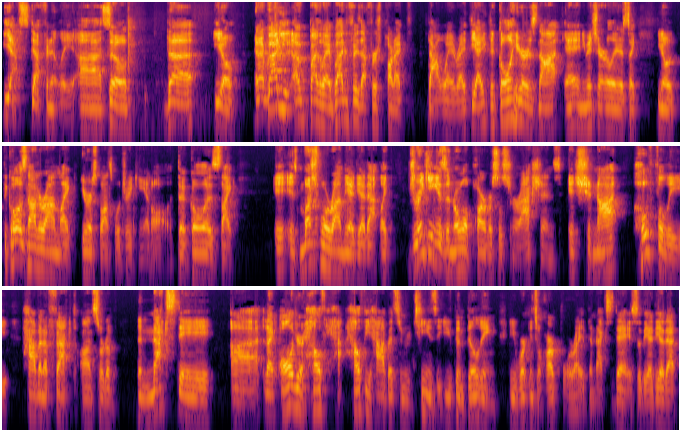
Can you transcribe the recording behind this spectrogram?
Yes, definitely. Uh, so the you know, and I'm glad you. Uh, by the way, I'm glad you phrased that first product that way, right? The the goal here is not, and you mentioned earlier, it's like you know, the goal is not around like irresponsible drinking at all. The goal is like it is much more around the idea that like drinking is a normal part of our social interactions. It should not, hopefully, have an effect on sort of the next day uh, like all of your health, ha- healthy habits and routines that you've been building and you're working so hard for, right? The next day. So the idea that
